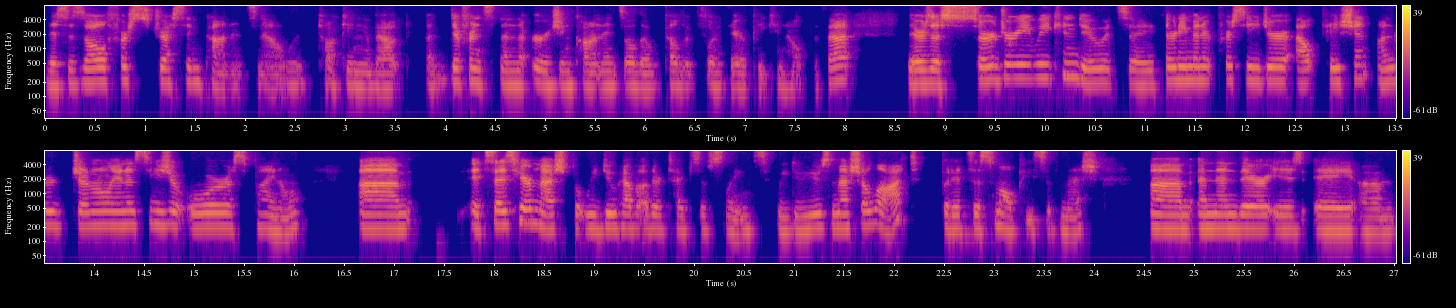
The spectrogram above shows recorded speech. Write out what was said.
This is all for stress incontinence now. We're talking about a difference than the urge incontinence, although pelvic floor therapy can help with that. There's a surgery we can do. It's a 30 minute procedure, outpatient under general anesthesia or a spinal. Um, it says here mesh, but we do have other types of slings. We do use mesh a lot. but it's a small piece of mesh. Um, and then there is a um,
